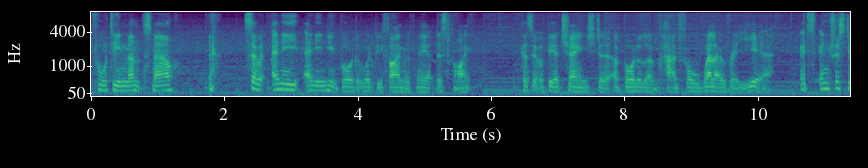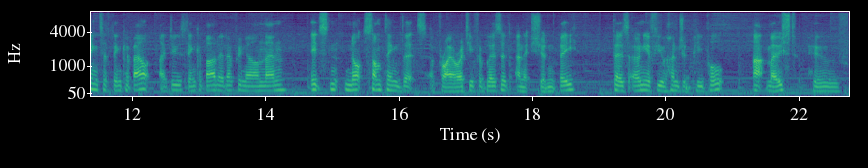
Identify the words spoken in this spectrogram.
14 months now. so any any new border would be fine with me at this point because it would be a change to a border that I've had for well over a year. It's interesting to think about. I do think about it every now and then. It's not something that's a priority for Blizzard, and it shouldn't be. There's only a few hundred people at most who've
